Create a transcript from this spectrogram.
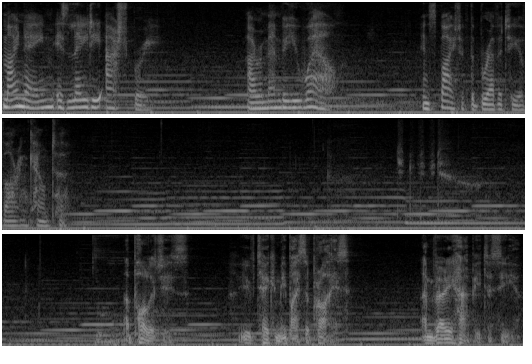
My name is Lady Ashbury. I remember you well, in spite of the brevity of our encounter. Apologies. You've taken me by surprise. I'm very happy to see you.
